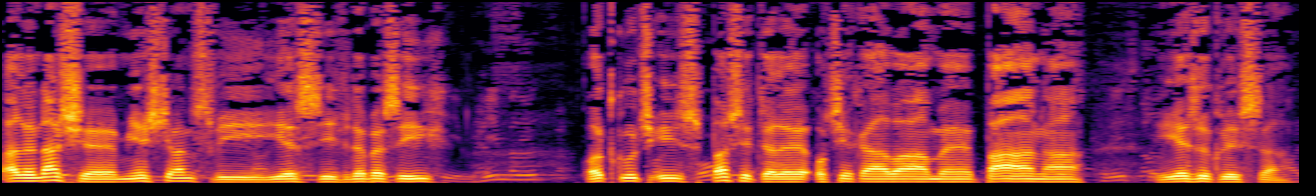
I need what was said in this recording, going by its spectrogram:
Ale naše měšťanství je v nebesích, odkud i spasitele očekáváme Pána Jezu Krista,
